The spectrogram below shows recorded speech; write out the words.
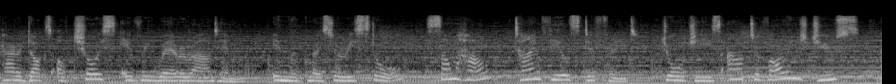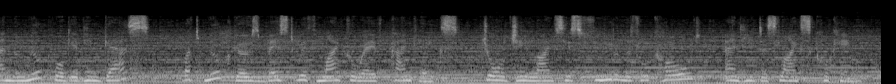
paradox of choice everywhere around him. In the grocery store, somehow, time feels different. Georgie's out of orange juice, and the milk will give him gas, but milk goes best with microwave pancakes. Georgie likes his food a little cold, and he dislikes cooking.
